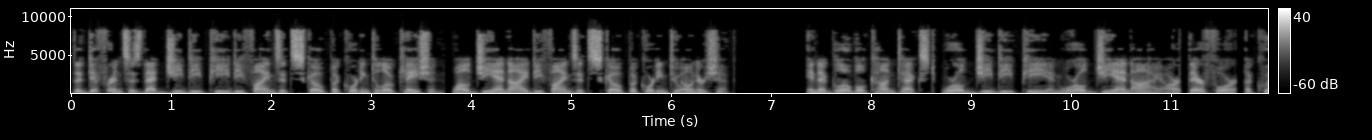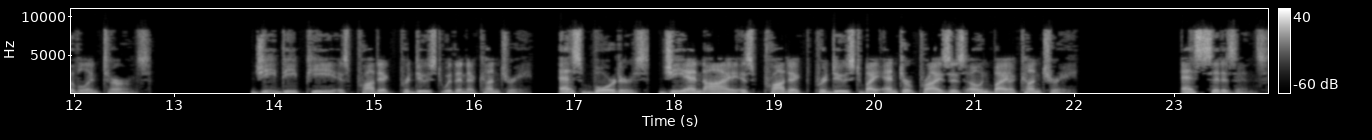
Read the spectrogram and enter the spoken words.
The difference is that GDP defines its scope according to location, while GNI defines its scope according to ownership. In a global context, world GDP and world GNI are, therefore, equivalent terms. GDP is product produced within a country. S borders, GNI is product produced by enterprises owned by a country's citizens.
